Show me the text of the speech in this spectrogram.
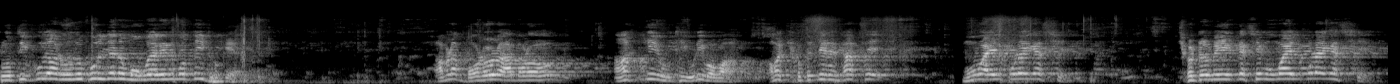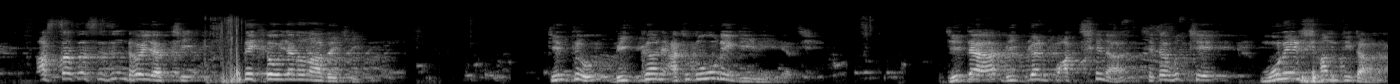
প্রতিকূল আর অনুকূল যেন মোবাইলের মধ্যেই ঢুকে আছে। আমরা বড়রা বড় আঁককে উঠি, উড়ি বাবা, আমার ছোট ছেলের হাতে মোবাইল পড়ে গেছে, ছোট মেয়ের কাছে মোবাইল পড়ে গেছে। আস্তে আস্তে সিজনড হয়ে যাচ্ছি, দেখেও যেন না দেখি। কিন্তু বিজ্ঞান এত দূর এগিয়ে নিয়ে গেছে। যেটা বিজ্ঞান পাচ্ছে না, সেটা হচ্ছে মনের শান্তিটা আনা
